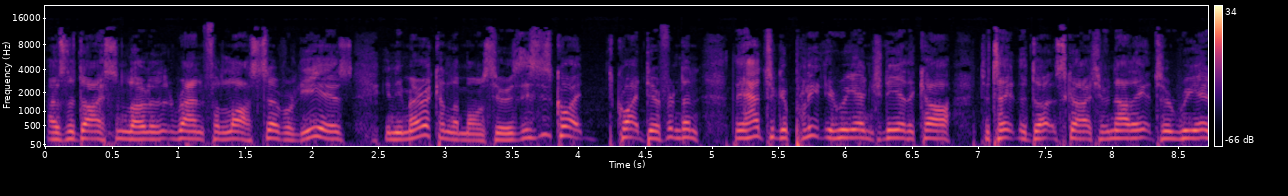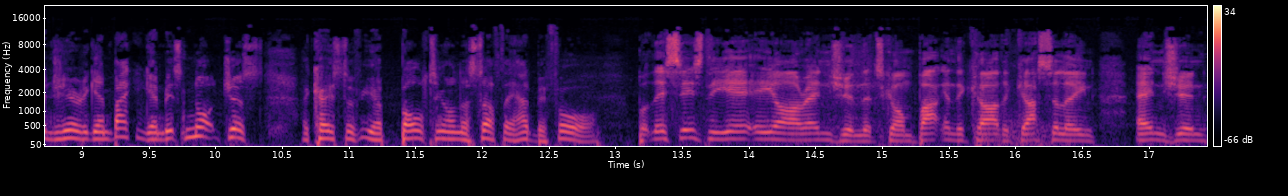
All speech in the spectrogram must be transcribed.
as the Dyson Lola that ran for the last several years in the American Le Mans Series. This is quite quite different. And they had to completely re engineer the car to take the Sky Skyactiv. Now they get to re engineer it again back again. But it's not just a case of you know, bolting on the stuff they had before. But this is the AER engine that's gone back in the car, the gasoline engine.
